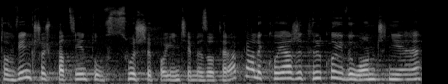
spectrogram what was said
to większość pacjentów słyszy pojęcie mezoterapia, ale kojarzy tylko i wyłącznie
